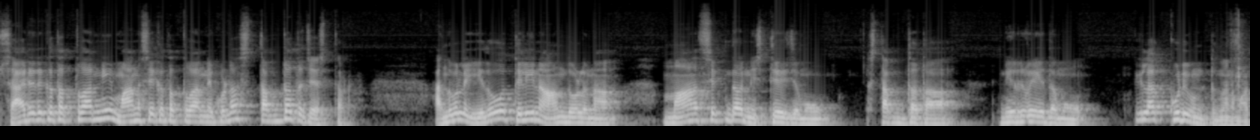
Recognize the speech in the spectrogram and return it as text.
శారీరక తత్వాన్ని మానసిక తత్వాన్ని కూడా స్తబ్దత చేస్తాడు. అందువల్ల ఏదో తెలియని ఆందోళన మానసికంగా నిస్తేజము స్తబ్దత నిర్వేదము ఇలా కూడి ఉంటుందన్నమాట.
